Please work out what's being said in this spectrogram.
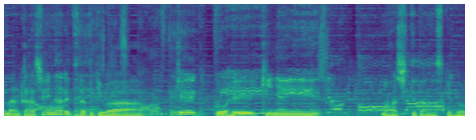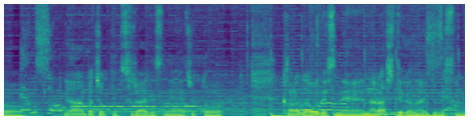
ーなんか走り慣れてた時は結構平気に、まあ、走ってたんですけどやっぱちょっと辛いですね。ちょっと体をですね慣らしていかないとですね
